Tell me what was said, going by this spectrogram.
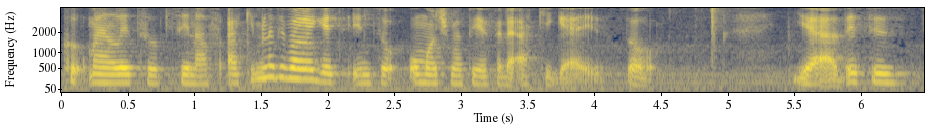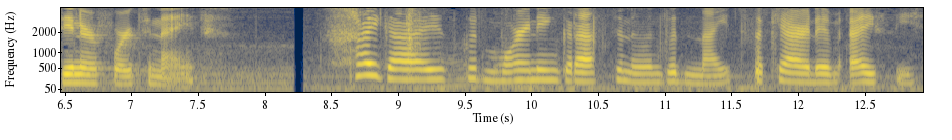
cook my little tin of ackee. I'm not even gonna get into how much i pay for the ackee guys so yeah this is dinner for tonight. Hi guys. Good morning good afternoon good night. The car them icy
